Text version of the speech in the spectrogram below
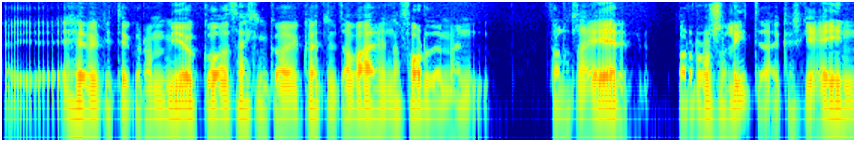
uh, hef ekkert einhverja mjög góða þekking á því hvernig þetta var hérna fórðum en það náttúrulega er bara rosa lítið það er kannski ein,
